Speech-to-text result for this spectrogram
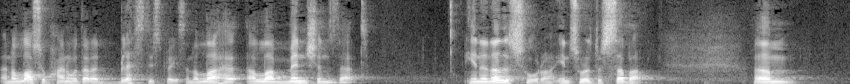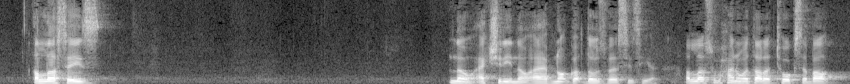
and Allah subhanahu wa ta'ala blessed this place, and Allah, Allah mentions that in another surah, in Surah Al-Saba, um, Allah says, no, actually, no, I have not got those verses here. Allah subhanahu wa ta'ala talks about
